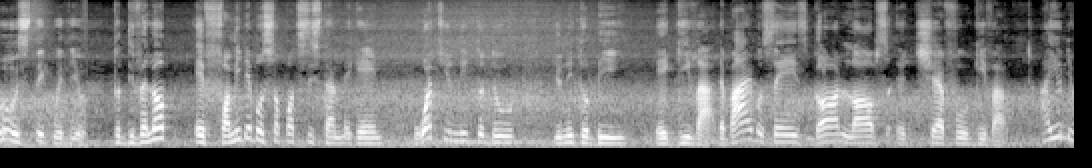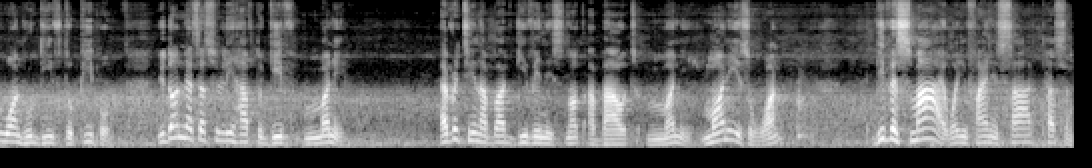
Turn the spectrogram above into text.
who will stick with you. To develop a formidable support system again, what you need to do, you need to be a giver. The Bible says God loves a cheerful giver. Are you the one who gives to people? You don't necessarily have to give money. Everything about giving is not about money. Money is one. Give a smile when you find a sad person.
